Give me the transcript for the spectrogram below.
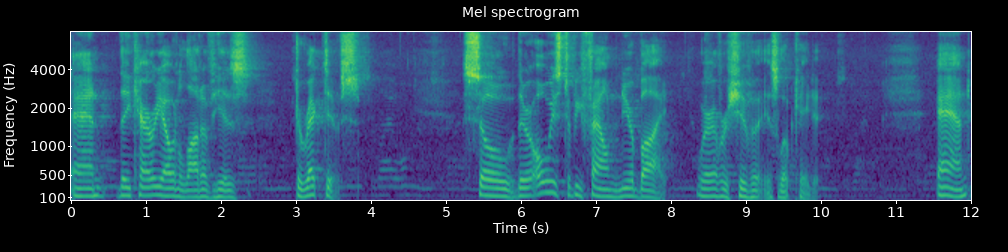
and they carry out a lot of his directives. So they're always to be found nearby, wherever Shiva is located. And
